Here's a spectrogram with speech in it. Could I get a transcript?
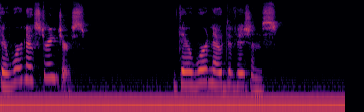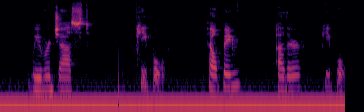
There were no strangers. There were no divisions. We were just people helping other people.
